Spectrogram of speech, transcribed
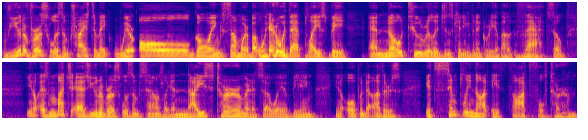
universalism tries to make we're all going somewhere, but where would that place be? And no two religions can even agree about that. So, you know, as much as universalism sounds like a nice term and it's a way of being, you know, open to others, it's simply not a thoughtful term.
